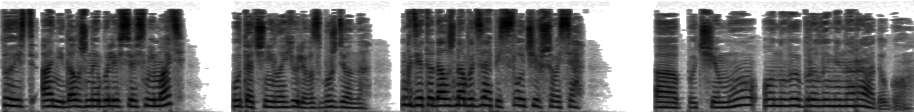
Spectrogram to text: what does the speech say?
«То есть они должны были все снимать?» — уточнила Юля возбужденно. «Где-то должна быть запись случившегося». «А почему он выбрал именно радугу?»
